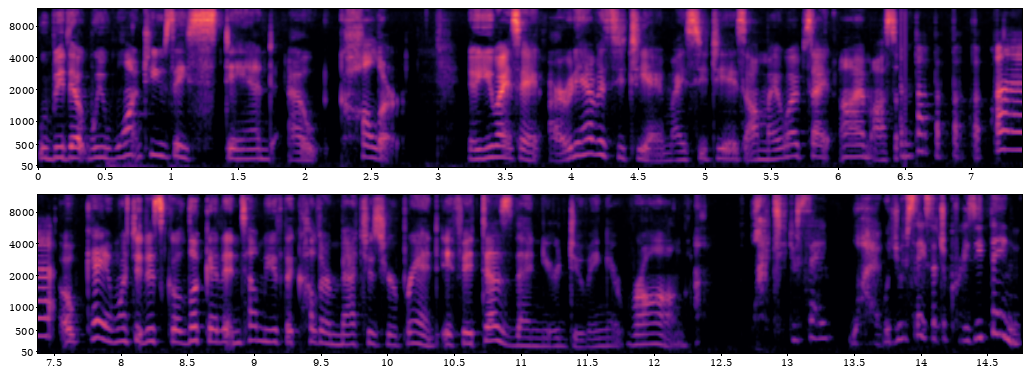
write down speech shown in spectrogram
would be that we want to use a standout color. Now, you might say, I already have a CTA. My CTA is on my website. I'm awesome. Okay, I want you to just go look at it and tell me if the color matches your brand. If it does, then you're doing it wrong. What did you say? Why would you say such a crazy thing?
